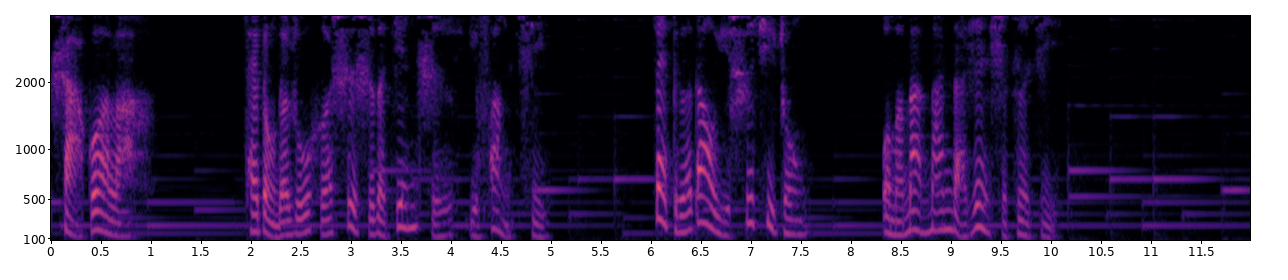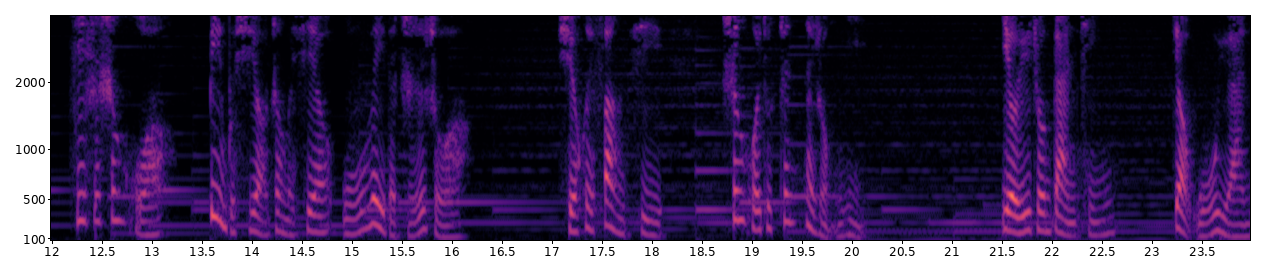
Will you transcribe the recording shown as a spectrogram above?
傻过了，才懂得如何适时的坚持与放弃。在得到与失去中，我们慢慢的认识自己。其实生活并不需要这么些无谓的执着，学会放弃。生活就真的容易。有一种感情，叫无缘；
